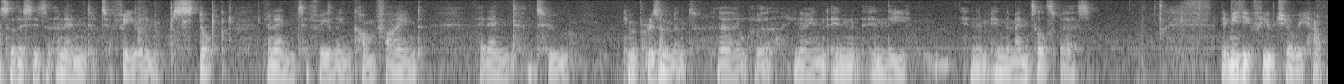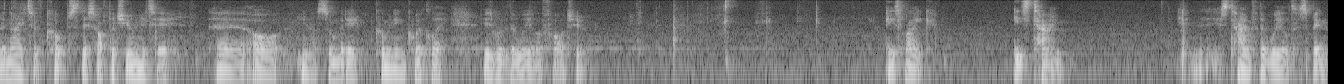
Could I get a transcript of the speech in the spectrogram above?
So this is an end to feeling stuck, an end to feeling confined, an end to imprisonment, uh, you know in, in, in the in the in the mental space the immediate future we have the Knight of Cups, this opportunity, uh, or you know somebody coming in quickly, is with the Wheel of Fortune. It's like, it's time. It's time for the wheel to spin.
